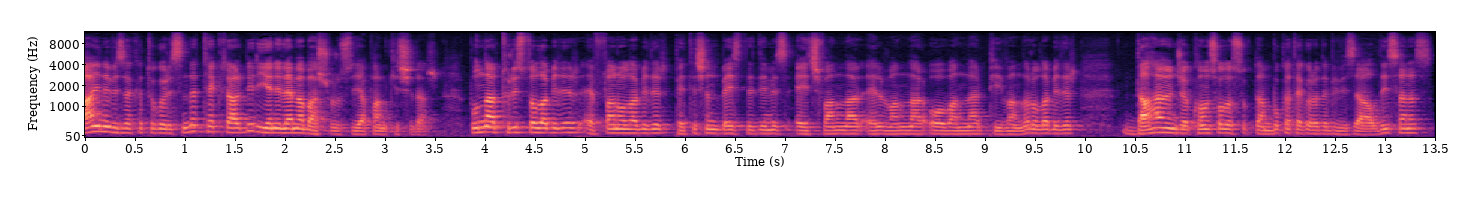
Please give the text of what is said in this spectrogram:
aynı vize kategorisinde tekrar bir yenileme başvurusu yapan kişiler. Bunlar turist olabilir, F1 olabilir, petition based dediğimiz H1'lar, L1'lar, O1'lar, P1'lar olabilir. Daha önce konsolosluktan bu kategoride bir vize aldıysanız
